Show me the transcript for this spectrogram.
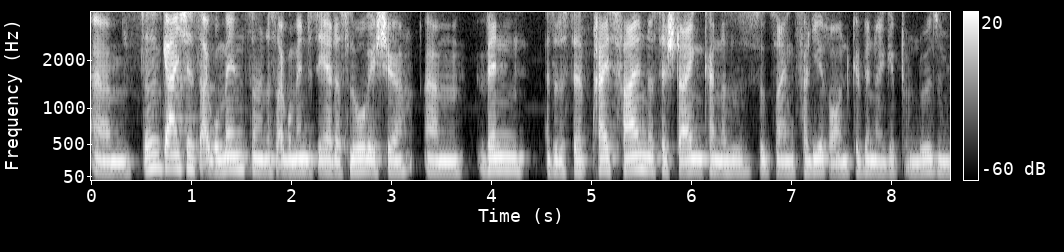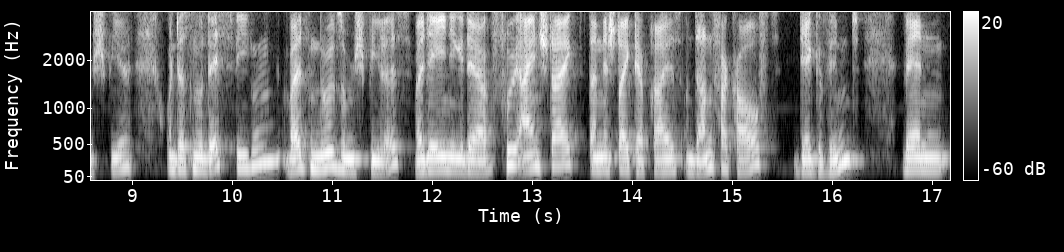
Ähm, das ist gar nicht das Argument, sondern das Argument ist eher das Logische. Ähm, wenn, also dass der Preis fallen, dass er steigen kann, dass es sozusagen Verlierer und Gewinner gibt und Nullsummenspiel. Und das nur deswegen, weil es ein Nullsummenspiel ist, weil derjenige, der früh einsteigt, dann steigt der Preis und dann verkauft, der gewinnt. Wenn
